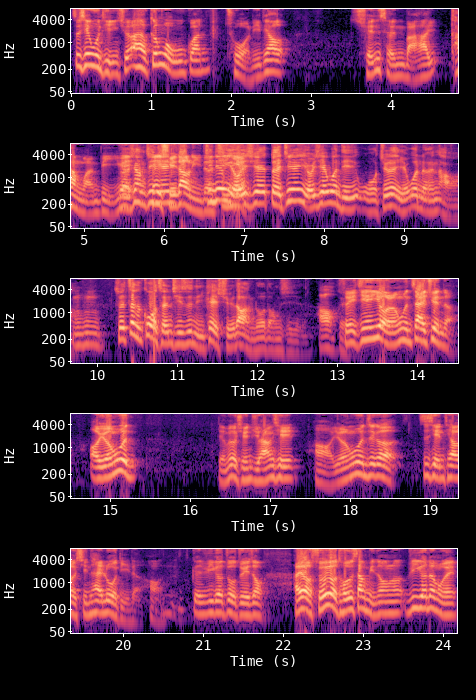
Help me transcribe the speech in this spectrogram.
这些问题你觉得哎跟我无关，错，你一定要全程把它看完毕，因为像今天学到你的今天有一些对今天有一些问题，我觉得也问得很好啊，嗯哼，所以这个过程其实你可以学到很多东西。好，所以今天又有人问债券的哦，有人问有没有选举行情啊，有人问这个之前挑的形态落底的哦，跟 V 哥做追踪，还有所有投资商品中呢，V 哥认为。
